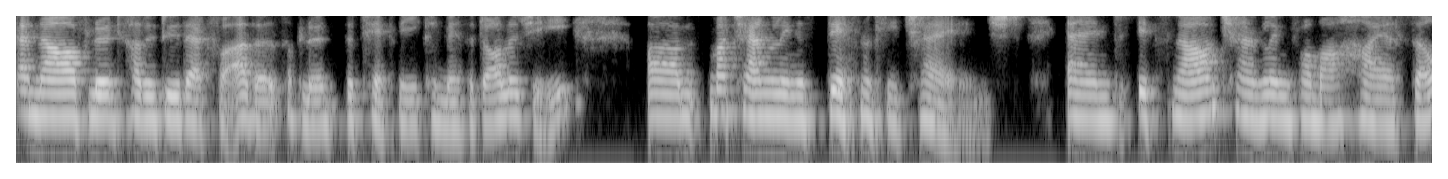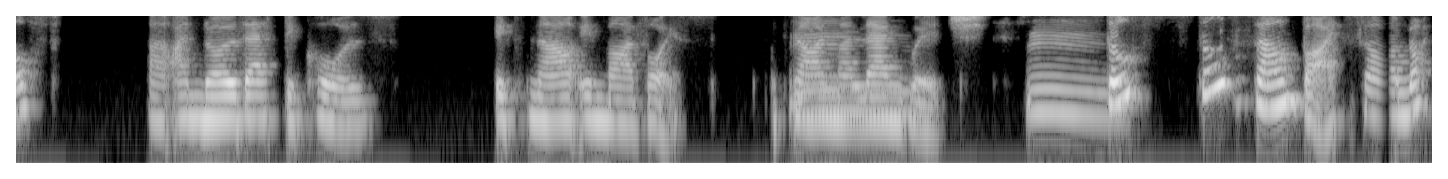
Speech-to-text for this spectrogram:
and now I've learned how to do that for others, I've learned the technique and methodology um, my channeling has definitely changed. And it's now channeling from our higher self. Uh, I know that because it's now in my voice, it's now mm. in my mm. language. Mm. Still, still sound bites. So I'm not,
